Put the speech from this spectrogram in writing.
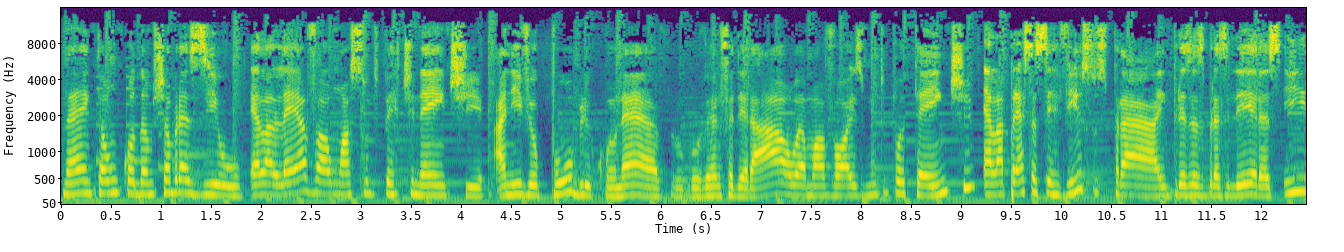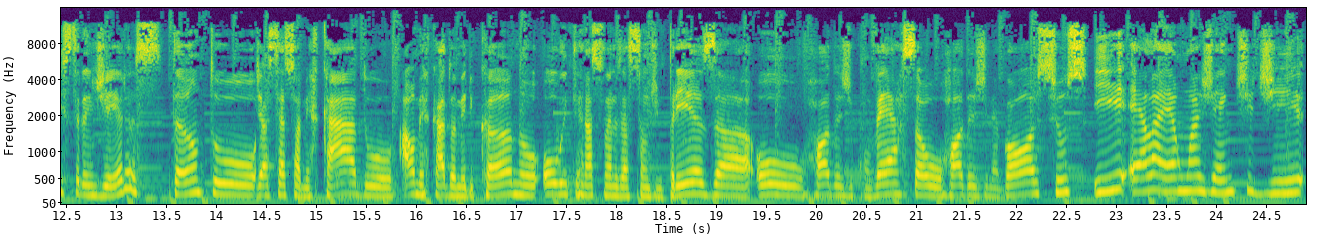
né? Então, quando a Amcham Brasil, ela leva um assunto pertinente a nível público, né, para o governo federal federal, é uma voz muito potente. Ela presta serviços para empresas brasileiras e estrangeiras, tanto de acesso ao mercado, ao mercado americano, ou internacionalização de empresa, ou rodas de conversa, ou rodas de negócios. E ela é um agente de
